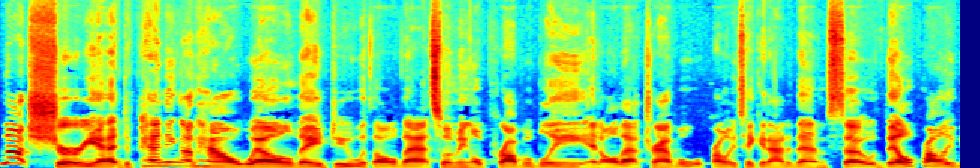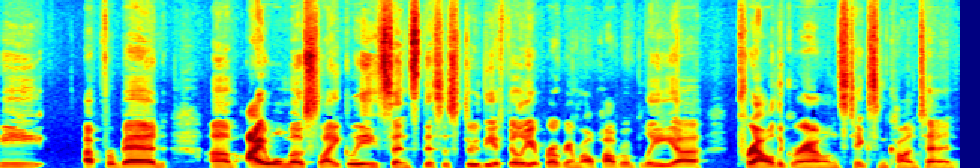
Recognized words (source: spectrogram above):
Not sure yet. Depending on how well they do with all that, swimming will probably and all that travel will probably take it out of them. So they'll probably be up for bed. Um, I will most likely, since this is through the affiliate program, I'll probably uh, prowl the grounds, take some content,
